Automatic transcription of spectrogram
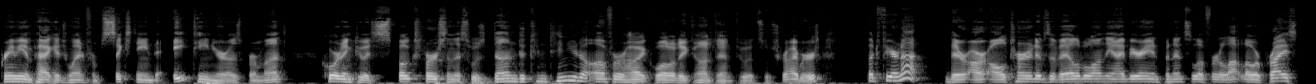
Premium package went from 16 to 18 euros per month. According to its spokesperson, this was done to continue to offer high quality content to its subscribers. But fear not, there are alternatives available on the Iberian Peninsula for a lot lower price.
